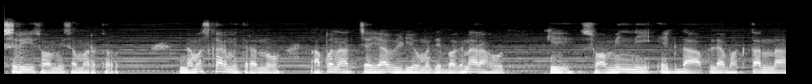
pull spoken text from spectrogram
श्री स्वामी समर्थ. नमस्कार मित्रांनो आपण आजच्या या व्हिडिओमध्ये बघणार आहोत की स्वामींनी एकदा आपल्या भक्तांना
